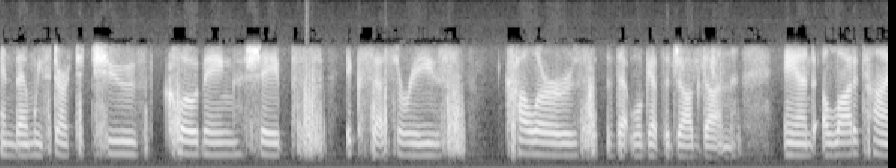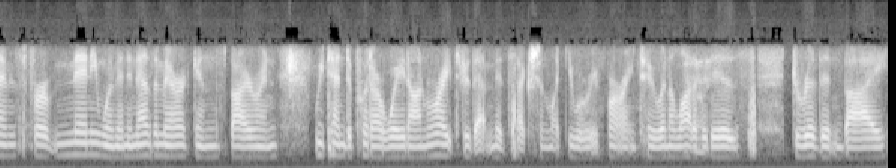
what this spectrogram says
And then we start to choose clothing, shapes, accessories, colors that will get the job done. And a lot of times for many women, and as Americans, Byron, we tend to put our weight on right through that midsection, like you were referring to, and a lot of it is driven by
